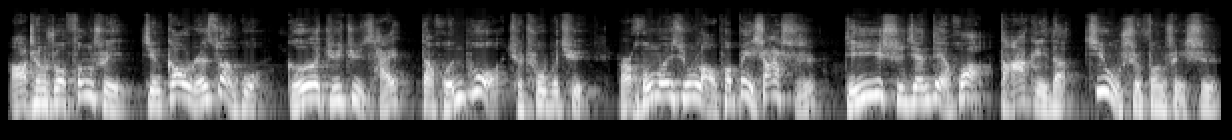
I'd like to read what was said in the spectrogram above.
阿成说：“风水经高人算过，格局聚财，但魂魄却出不去。”而洪文雄老婆被杀时，第一时间电话打给的就是风水师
